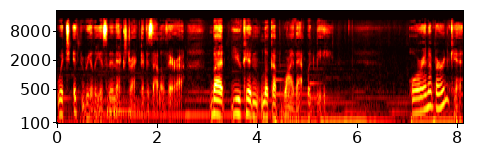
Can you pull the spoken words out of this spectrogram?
which it really isn't an extract if it's aloe vera but you can look up why that would be. Or in a burn kit.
